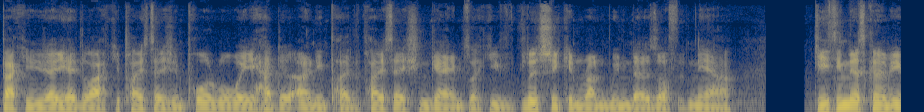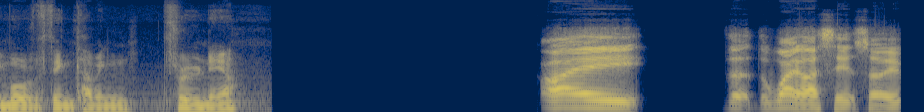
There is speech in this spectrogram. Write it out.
back in your day. You had like your PlayStation Portable where you had to only play the PlayStation games. Like you literally can run Windows off it now. Do you think that's going to be more of a thing coming through now? I the the way I see it, so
